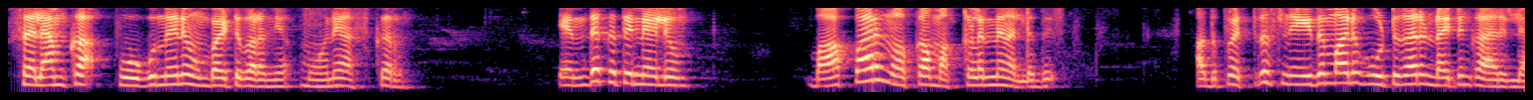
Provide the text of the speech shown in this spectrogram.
സലാംക പോകുന്നതിന് മുമ്പായിട്ട് പറഞ്ഞു മോനെ അസ്കർ എന്തൊക്കെ തന്നെയാലും ബാപ്പാരെ നോക്കാൻ മക്കൾ തന്നെ നല്ലത്. അതിപ്പോൾ എത്ര സ്നേഹിതന്മാരും കൂട്ടുകാരുണ്ടായിട്ടും കാര്യമില്ല.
